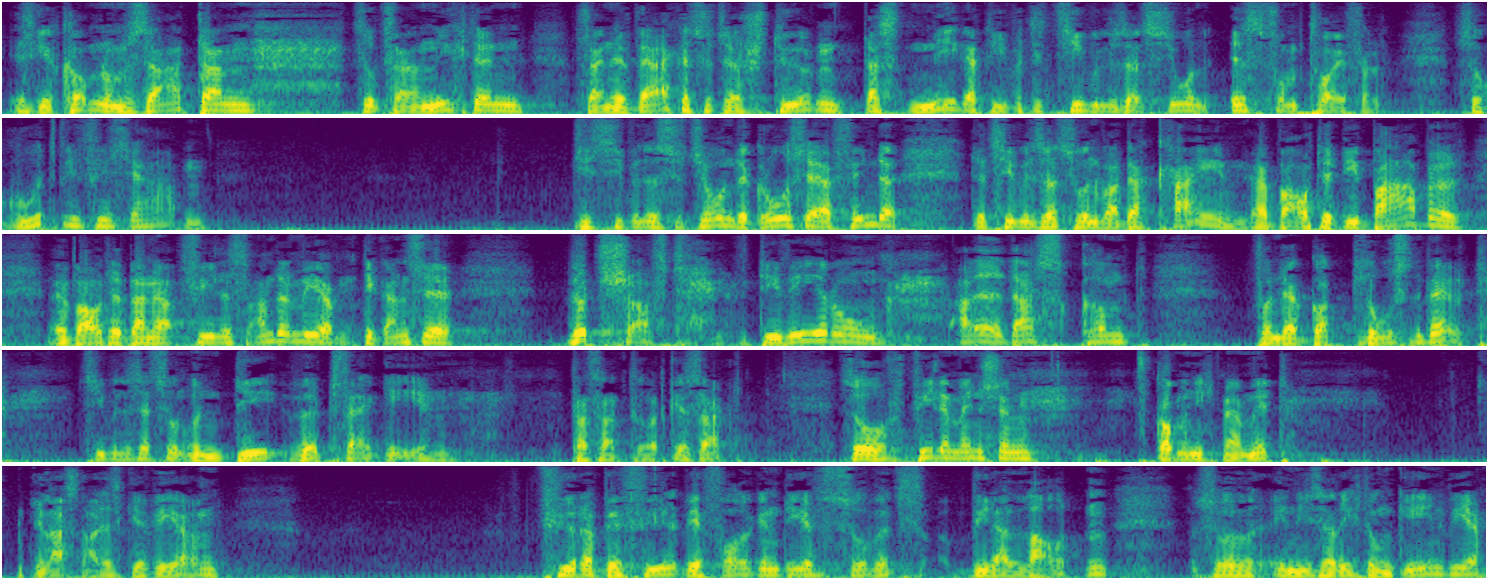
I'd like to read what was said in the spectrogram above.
ist gekommen, um Satan zu vernichten, seine Werke zu zerstören. Das Negative, die Zivilisation ist vom Teufel. So gut, wie wir sie haben. Die Zivilisation, der große Erfinder der Zivilisation war der Kain. Er baute die Babel, er baute dann vieles andere mehr. Die ganze Wirtschaft, die Währung, all das kommt von der gottlosen Welt, Zivilisation, und die wird vergehen. Das hat Gott gesagt. So, viele Menschen kommen nicht mehr mit. Die lassen alles gewähren. Führerbefehl, wir folgen dir, so wird es wieder lauten, so in diese Richtung gehen wir.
